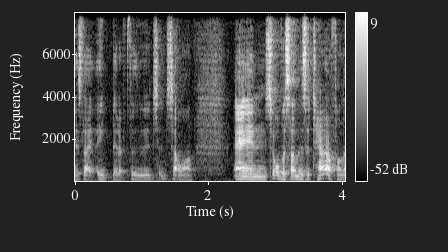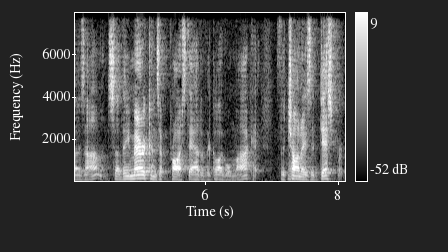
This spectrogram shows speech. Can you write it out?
as they eat better foods and so on. And so all of a sudden, there's a tariff on those almonds. So the Americans are priced out of the global market. The Chinese are desperate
